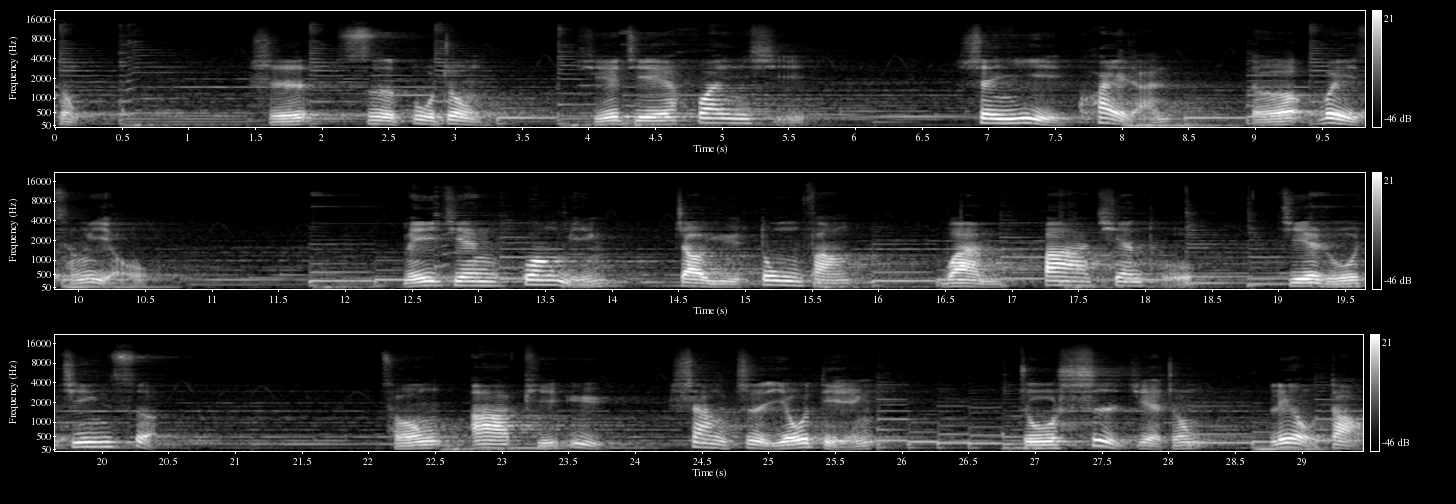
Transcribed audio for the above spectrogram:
动，十四部众邪皆欢喜，深意快然，得未曾有。眉间光明，照于东方，万八千土，皆如金色。从阿毗域上至有顶，诸世界中六道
